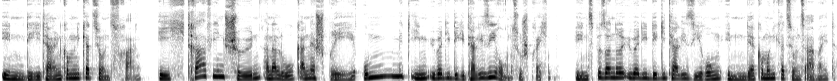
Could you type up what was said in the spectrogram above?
in digitalen Kommunikationsfragen. Ich traf ihn schön analog an der Spree, um mit ihm über die Digitalisierung zu sprechen. Insbesondere über die Digitalisierung in der Kommunikationsarbeit.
